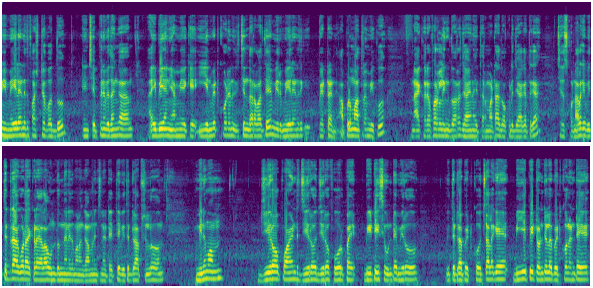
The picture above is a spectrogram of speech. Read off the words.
మీ మెయిల్ అనేది ఫస్ట్ ఇవ్వద్దు నేను చెప్పిన విధంగా ఐబిఎన్ ఎంఏకే ఈ ఇన్వైట్ కోడ్ అనేది ఇచ్చిన తర్వాతే మీరు మెయిల్ అనేది పెట్టండి. అప్పుడు మాత్రం మీకు నా యొక్క రెఫరల్ లింక్ ద్వారా జాయిన్ అవుతారన్నమాట. అది ఒకటి జాగ్రత్తగా చేసుకోండి. అలాగే విత్ డ్రా కూడా ఇక్కడ ఎలా ఉంటుంది అనేది మనం గమనించినట్టయితే విత్డ్రా ఆప్షన్లో minimum zero point zero zero four five BTC ఉంటే మీరు విత్డ్రా పెట్టుకోవచ్చు. అలాగే బీఈపీ ట్వంటీలో పెట్టుకోవాలంటే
